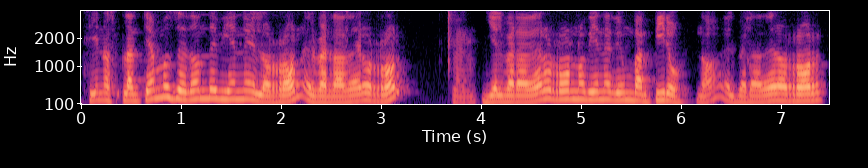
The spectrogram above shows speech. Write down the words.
si nos planteamos de dónde viene el horror, el verdadero horror, claro. y el verdadero horror no viene de un vampiro, ¿no? El verdadero horror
